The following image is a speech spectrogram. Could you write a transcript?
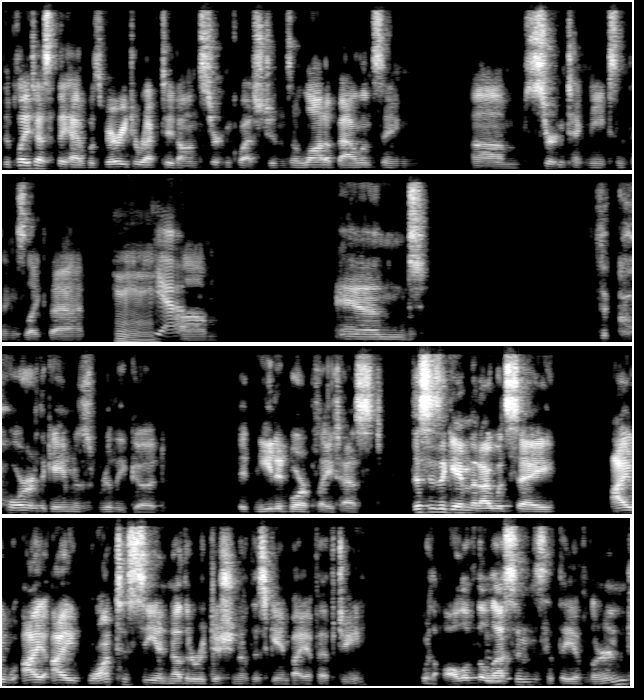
the playtest that they had was very directed on certain questions, a lot of balancing um, certain techniques and things like that. hmm yeah. Um, and the core of the game is really good. It needed more playtest. This is a game that I would say I, I, I want to see another edition of this game by FFG with all of the Mhm. lessons that they have learned.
